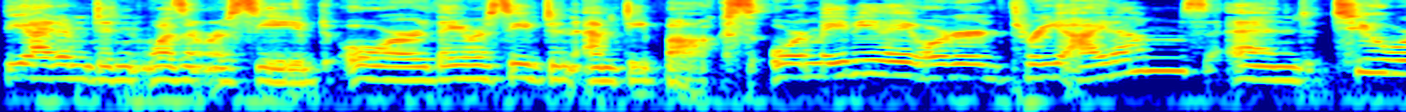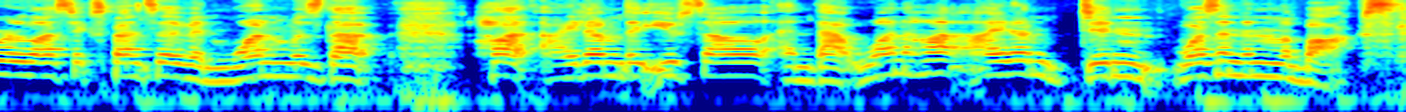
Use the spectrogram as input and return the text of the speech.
the item didn't wasn't received or they received an empty box or maybe they ordered three items and two were less expensive and one was that hot item that you sell and that one hot item didn't wasn't in the box.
